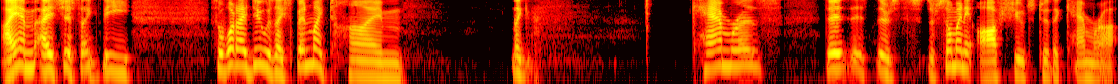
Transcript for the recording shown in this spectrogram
I am it's just like the so what I do is I spend my time like cameras there's there's there's so many offshoots to the camera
